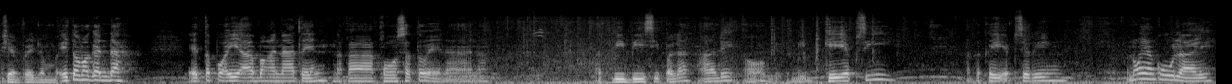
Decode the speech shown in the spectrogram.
syempre nung ito maganda. Ito po ay aabangan natin. Nakakosa to eh na ano. At BBC pala. Ah, B- KFC. Naka KFC ring. Ano kayang kulay?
